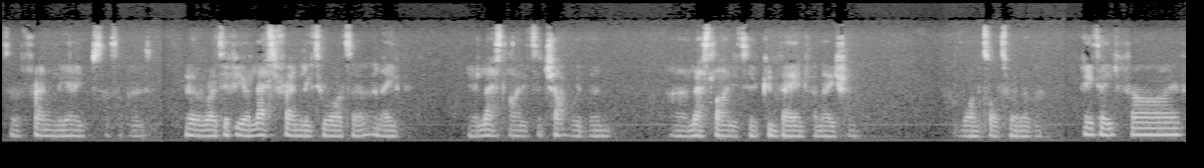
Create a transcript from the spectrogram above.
sort of friendly apes, I suppose. In other words, if you're less friendly towards a, an ape, you're less likely to chat with them, uh, less likely to convey information from one sort to another. 885,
